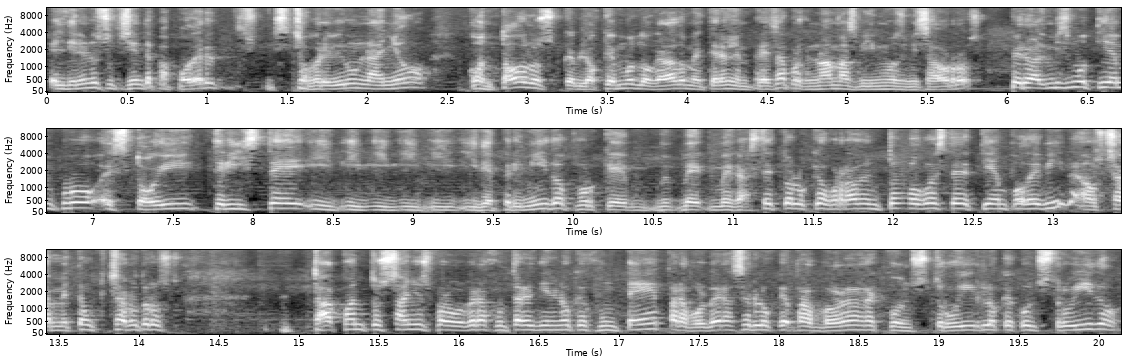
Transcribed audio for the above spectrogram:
el dinero suficiente para poder sobrevivir un año con todo los lo que hemos logrado meter en la empresa, porque nada más vivimos mis ahorros, pero al mismo tiempo estoy triste y deprimido porque me, me gasté todo lo que he ahorrado en todo este tiempo de vida. O sea, me tengo que echar otros ¿ta- cuántos años para volver a juntar el dinero que junté, para volver a hacer lo que, para volver a reconstruir lo que he construido.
